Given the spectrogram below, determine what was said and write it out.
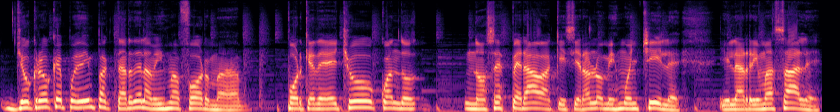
Yo creo que puede impactar de la misma forma, porque de hecho cuando no se esperaba que hicieran lo mismo en Chile y la rima sale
